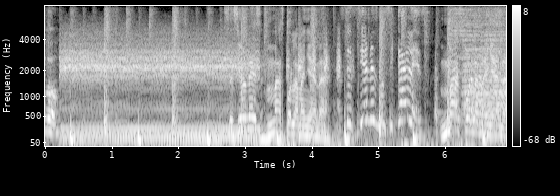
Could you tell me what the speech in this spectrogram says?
vivo. Sesiones más por la mañana. Sesiones musicales. Más por la mañana.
